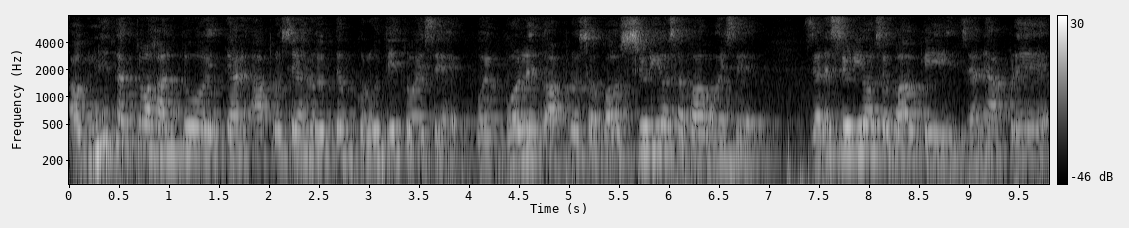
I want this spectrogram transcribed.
અગ્નિ તત્વ હાલતું હોય ત્યારે આપણો ચહેરો એકદમ ક્રોધિત હોય છે. કોઈ બોલે તો આપણો સ્વભાવ સીડીયો સ્વભાવ હોય છે. જેને સીડીયો સ્વભાવ કહીએ, જેને આપણે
